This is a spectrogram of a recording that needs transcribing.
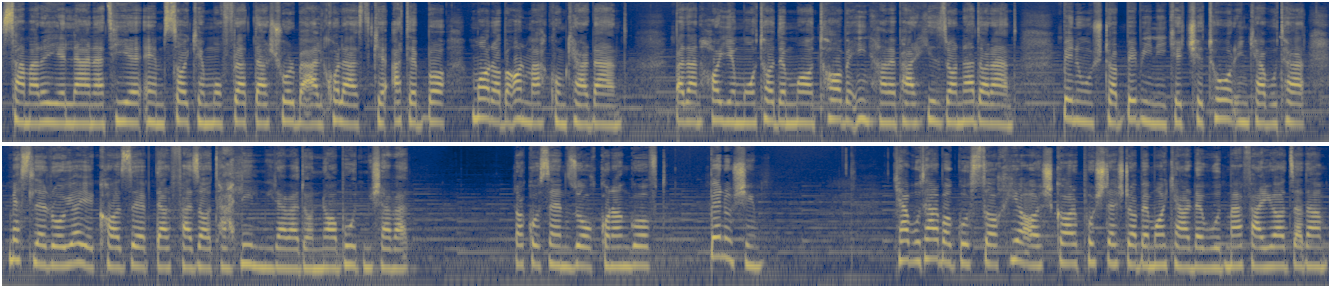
ثمره لعنتی امساک مفرد در شرب الکل است که اتبا ما را به آن محکوم کردند. بدنهای معتاد ما تا به این همه پرهیز را ندارند. بنوش تا ببینی که چطور این کبوتر مثل رویای کاذب در فضا تحلیل می رود و نابود می شود راکوسن ذوق کنان گفت بنوشیم. کبوتر با گستاخی آشکار پشتش را به ما کرده بود. من فریاد زدم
